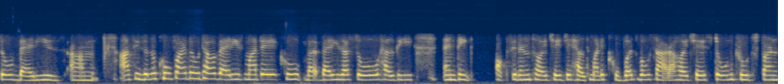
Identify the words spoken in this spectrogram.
સો બેરીઝ આ સિઝનનો ખૂબ ફાયદો ઉઠાવો બેરીઝ માટે ખૂબ berries are so healthy antioxidants હોય છે જે હેલ્થ માટે ખૂબ જ બહુ સારા હોય છે સ્ટોન ફ્રૂટ્સ પણ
